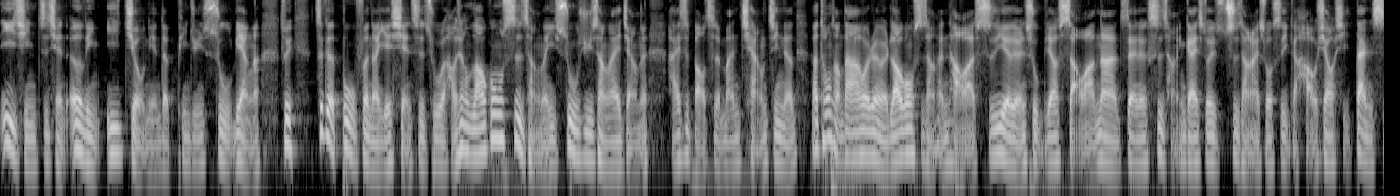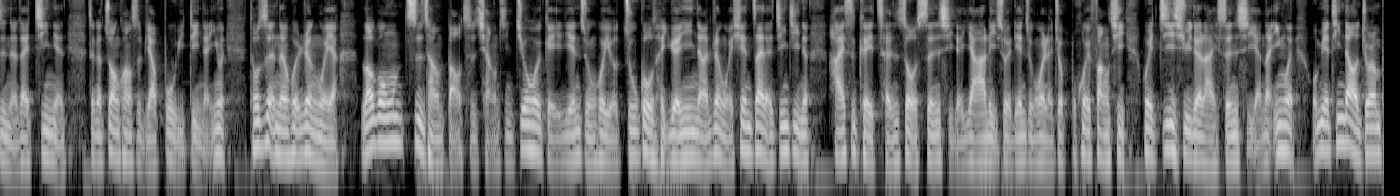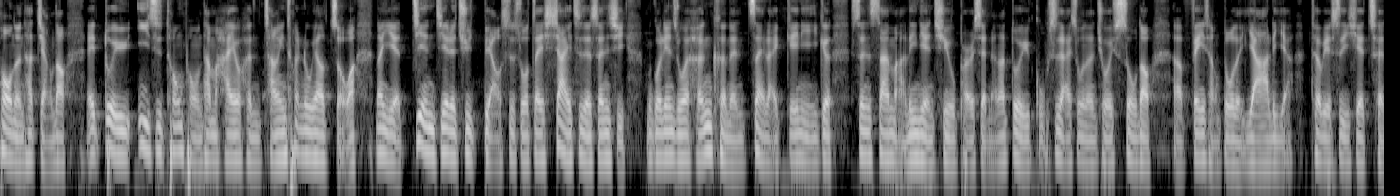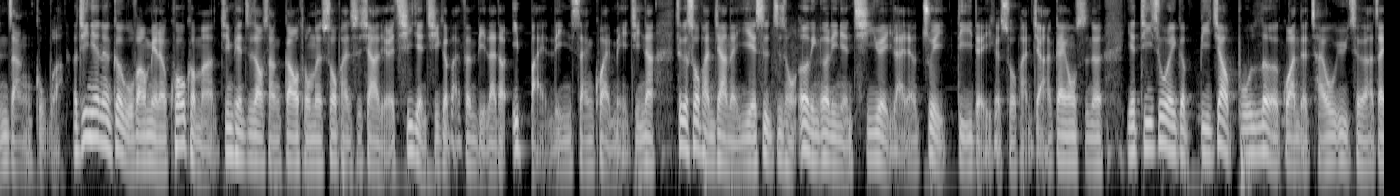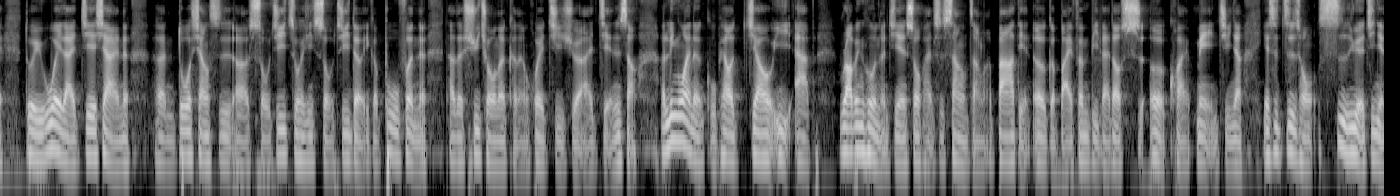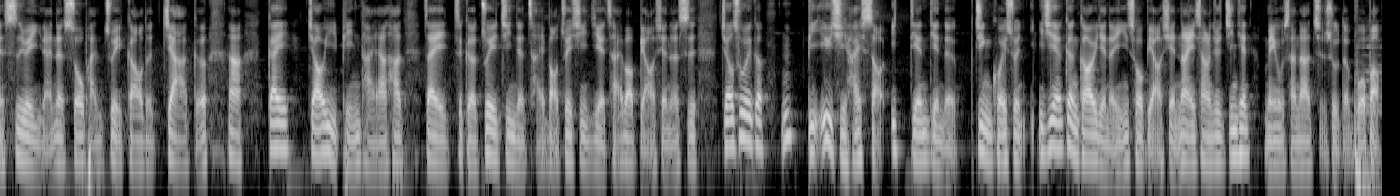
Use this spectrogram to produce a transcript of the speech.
疫情之前，二零一九年的平均数量啊，所以这个部分呢，也显示出了，好像劳工市场呢，以数据上来讲呢，还是保持蛮强劲的。那通常大家会认为劳工市场很好啊，失业人数比较少啊，那在那个市场应该对市场来说是一个好消息。但是呢，在今年整个状况是比较不一定的，因为投资人呢会认为啊，劳工市场保持强劲，就会给联准会有足够的原因啊，认为现在的经济呢还是可以承受升息的压力，所以。联准会呢就不会放弃，会继续的来升息啊。那因为我们也听到 Jerome Powell 呢，他讲到，哎，对于抑制通膨，他们还有很长一段路要走啊。那也间接的去表示说，在下一次的升息，美国联准会很可能再来给你一个升三码零点七五 percent 啊。那对于股市来说呢，就会受到呃非常多的压力啊，特别是一些成长股啊。那今天的个股方面呢，Qualcomm 啊，晶片制造商高通呢，收盘是下跌了七点七个百分比，来到一百零三块美以及。那这个收盘价呢，也是自从二零二零年七月以来呢最低的一个收盘价。该公司呢也提出了一个比较不乐观的财务预测啊，在对于未来接下来呢很多像是呃手机智慧型手机的一个部分呢，它的需求呢可能会继续来减少。而另外呢，股票交易 App。Robinhood 呢，今天收盘是上涨了八点二个百分比，来到十二块美金啊，也是自从四月今年四月以来呢收盘最高的价格。那该交易平台啊，它在这个最近的财报最新一季的财报表现呢，是交出一个嗯比预期还少一点点的净亏损，以及更高一点的营收表现。那以上呢就是今天美股三大指数的播报。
